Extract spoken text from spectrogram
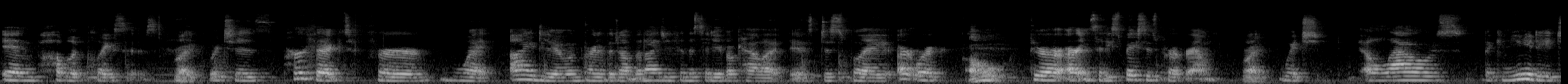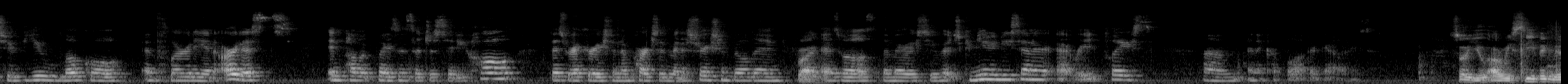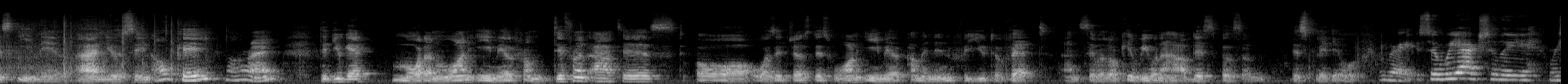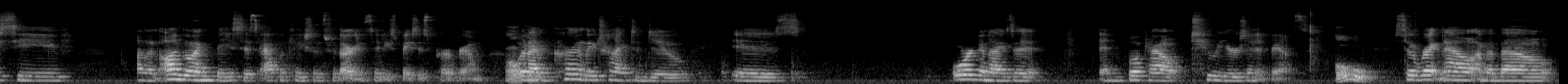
in public places, Right. which is perfect for what I do. And part of the job that I do for the city of Ocala is display artwork Oh. through our Art in City Spaces program. Right. which allows the community to view local and Floridian artists in public places such as City Hall, this Recreation and Parks Administration building, Right. as well as the Mary Sue Rich Community Center at Reed Place, um, and a couple other galleries. So you are receiving this email, and you're saying, "Okay, all right." Did you get more than one email from different artists, or was it just this one email coming in for you to vet and say, "Well, okay, we're gonna have this person display their work"? Right. So we actually receive on an ongoing basis applications for the Art in City Spaces program. Okay. What I'm currently trying to do is organize it and book out two years in advance. Oh, So right now I'm about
